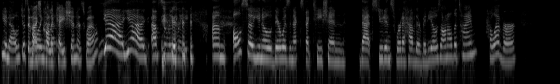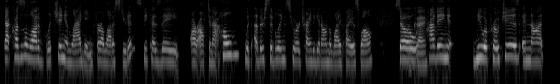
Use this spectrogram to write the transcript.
you know, just a nice collocation as well. Yeah, yeah, absolutely. um, also, you know, there was an expectation that students were to have their videos on all the time. However, that causes a lot of glitching and lagging for a lot of students because they are often at home with other siblings who are trying to get on the Wi-Fi as well. So Okay. having new approaches and not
